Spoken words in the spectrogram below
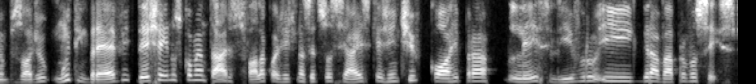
um episódio muito em breve. Deixa aí nos comentários, fala com a gente nas redes sociais que a gente corre para ler esse livro e gravar para vocês.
